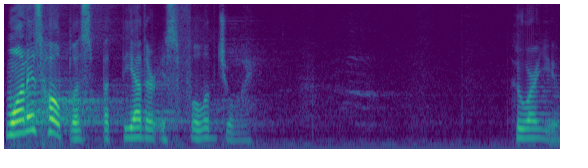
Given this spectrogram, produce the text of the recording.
One is hopeless, but the other is full of joy. Who are you?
